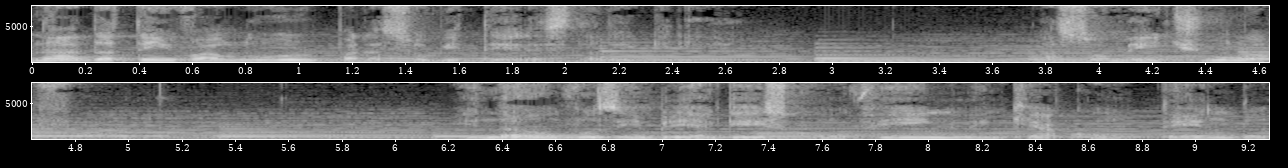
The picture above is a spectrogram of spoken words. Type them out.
Nada tem valor para se obter esta alegria. Há somente uma forma. E não vos embriagueis com vinho em que há contenda,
